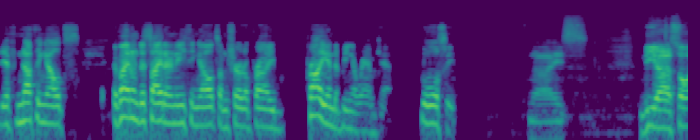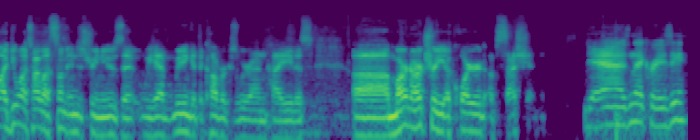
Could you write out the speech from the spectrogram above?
if nothing else, if I don't decide on anything else, I'm sure it'll probably probably end up being a Ramcat. But we'll see. Nice. The uh, so I do want to talk about some industry news that we have we didn't get to cover because we were on hiatus. Uh, Martin Archery acquired Obsession. Yeah, isn't that crazy?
